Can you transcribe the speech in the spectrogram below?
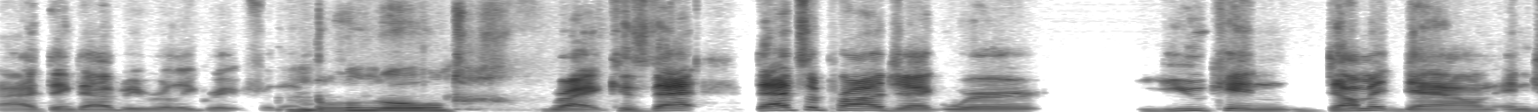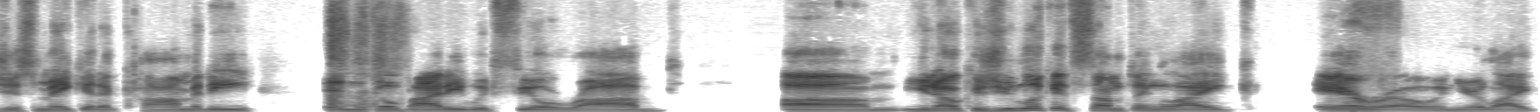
I think that would be really great for them. Blue Gold. Right, because that that's a project where you can dumb it down and just make it a comedy and nobody would feel robbed. Um, you know, because you look at something like Arrow and you're like,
